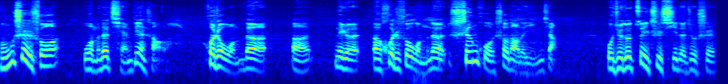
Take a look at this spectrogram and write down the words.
不是说我们的钱变少了，或者我们的呃那个呃，或者说我们的生活受到了影响。我觉得最窒息的就是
